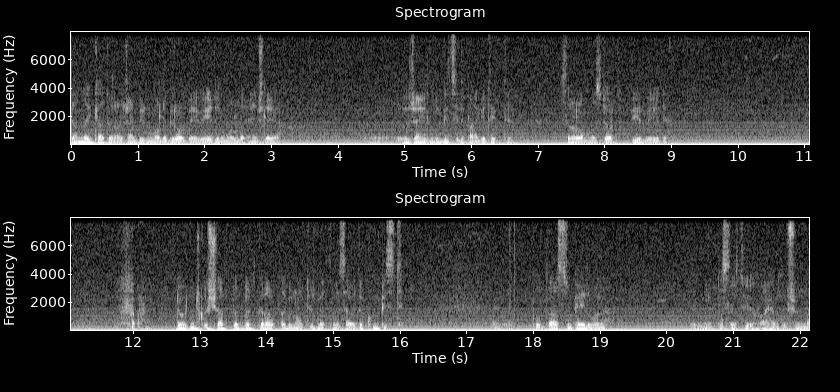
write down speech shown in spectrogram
Yanına iki at önereceğim. Bir numaralı Birol Bey ve yedi numaralı Angele'ye. Ee, Özcan Yıldırım bilseydi Panega tekti. Sıralamamız 4, 1 ve 7. Dördüncü koşu şart 4, 4 karalıkla 1600 metre mesafede kum pist. Ee, burada asrın pehlivanı e, grupta sırıtıyor ayhan kurşunla.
